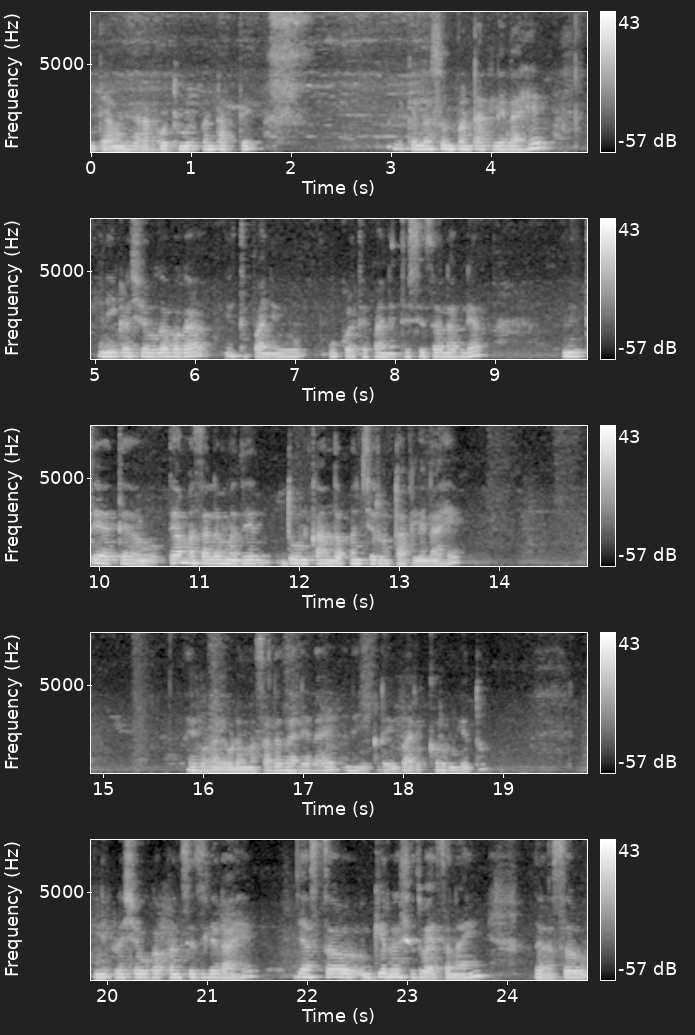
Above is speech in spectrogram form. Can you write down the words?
त्यामध्ये जरा कोथिंबीर पण टाकते. आणि इकडं लसूण पण टाकलेलं आहे. आणि इकडं शेवगा बघा इथं पाणी उकळत्या पाण्यात ते शिजायला लागल्या आणि त्या त्या त्या मसाल्यामध्ये दोन कांदा पण चिरून टाकलेला आहे. हे बघा एवढा मसाला झालेला आहे आणि इकडे बारीक करून घेतो. आणि इकडे शेवगा पण शिजलेला आहे. जास्त गिरं शिजवायचं नाही. जरासं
